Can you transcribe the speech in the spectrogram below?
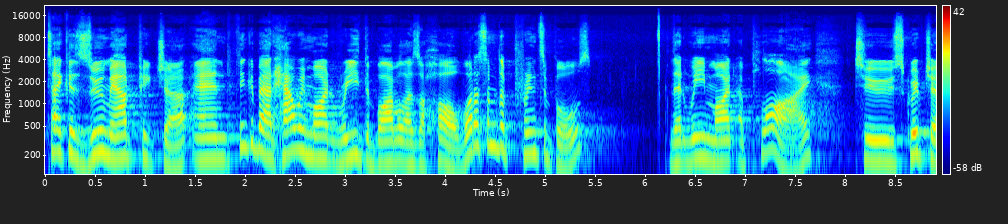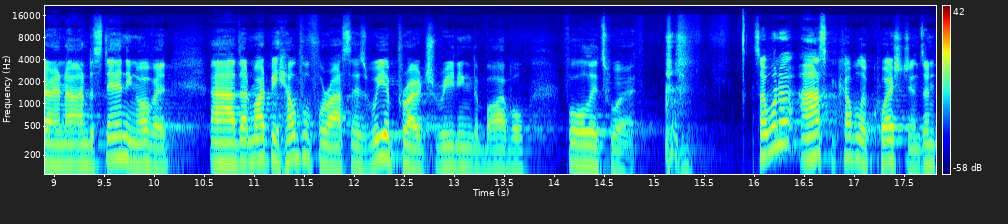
take a zoom out picture and think about how we might read the Bible as a whole. What are some of the principles that we might apply to Scripture and our understanding of it uh, that might be helpful for us as we approach reading the Bible for all it's worth. so, I want to ask a couple of questions. And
